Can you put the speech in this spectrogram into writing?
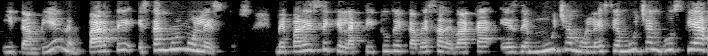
y también en parte están muy molestos. Me parece que la actitud de cabeza de vaca es de mucha molestia, mucha angustia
